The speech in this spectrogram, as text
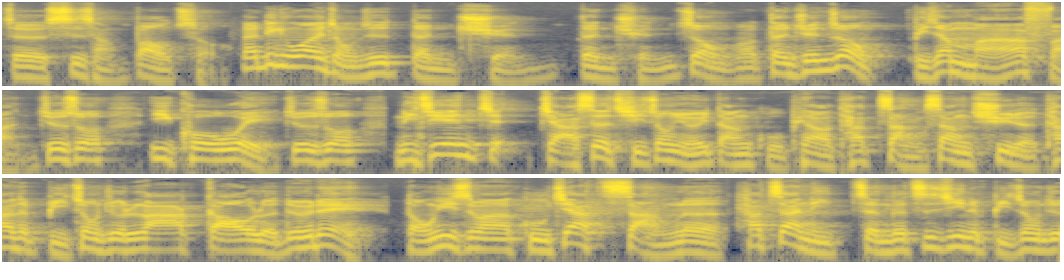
这市场报酬。那另外一种就是等权。等权重哦，等权重比较麻烦，就是说一扩位，就是说你今天假假设其中有一档股票它涨上去了，它的比重就拉高了，对不对？懂意思吗？股价涨了，它占你整个资金的比重就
